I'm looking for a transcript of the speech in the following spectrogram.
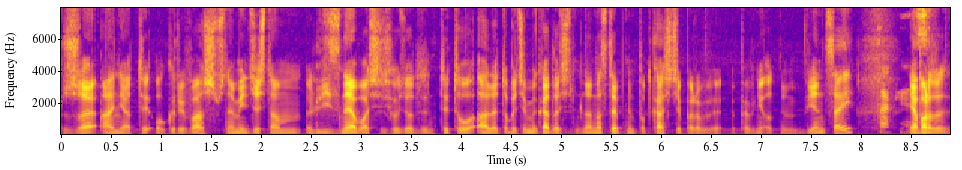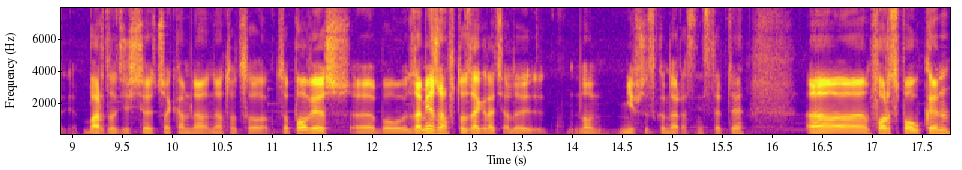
że Ania, ty ogrywasz. Przynajmniej gdzieś tam liznęłaś, jeśli chodzi o ten tytuł, ale to będziemy gadać na następnym podcaście pewnie o tym więcej. Tak jest. Ja bardzo, bardzo gdzieś czekam na, na to, co, co powiesz, e, bo zamierzam w to zagrać, ale no, nie wszystko naraz niestety. E, Forspoken.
